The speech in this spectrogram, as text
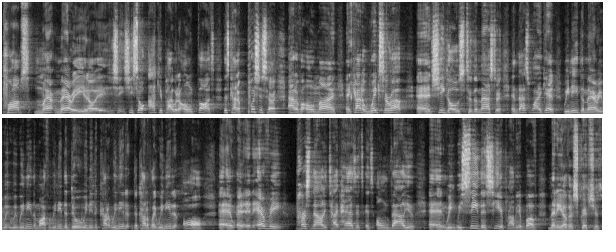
prompts Mary, you know, eh, she, she's so occupied with her own thoughts. This kind of pushes her out of her own mind and kind of wakes her up and she goes to the master. And that's why, again, we need the Mary, we, we, we need the Martha, we need the do, we need the kind of, we need the contemplate, we need it all. And, and, and every personality type has its, its own value. And we, we see this here probably above many other scriptures.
